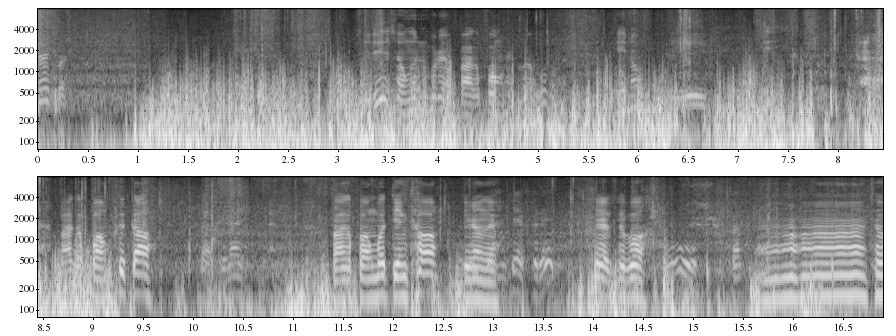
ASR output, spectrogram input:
มากกว่า สิเด้ส่งเงินบ่ได้เอาปลากระป๋องให้เพิ่นนี่เนาะอ่า ปลากระป๋องคือเก่าตัดไปได้ปลากระป๋องบ่เตียงทองพี่น้องเอ้ยแก้ไปได้แซ่บใช่บ่โอ้ครับอ่าโธ่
